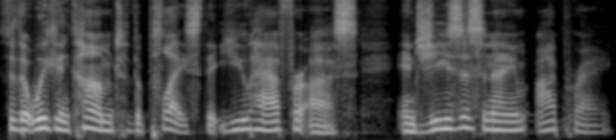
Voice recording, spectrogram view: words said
so that we can come to the place that you have for us. In Jesus' name, I pray.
